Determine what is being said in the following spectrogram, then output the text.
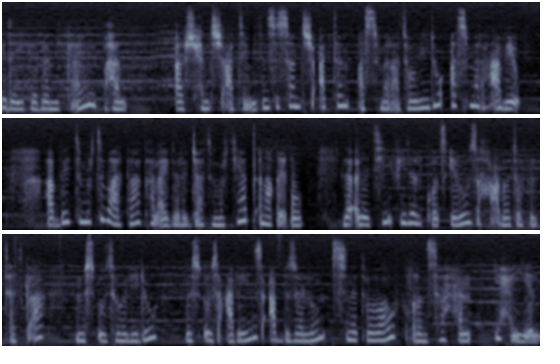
ግደይ ገብረ ሚካኤል ይበሃል ኣብ 1969 ኣስመራ ተወሊዱ ኣስመራ ዓብዩ ኣብ ቤት ትምህርቲ ባርካ ካልኣይ ደረጃ ትምህርቲ ኣጠናቂቑ ልዕለቲ ፊደል ቆፂሩ ዝኸዕበቶ ፍልጠት ከዓ ምስኡ ተወሊዱ ምስኡ ዝዓበየን ዝዓቢ ዘሎን ስነ ጥበባዊ ፍቕርን ስራሕን ይሕይል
